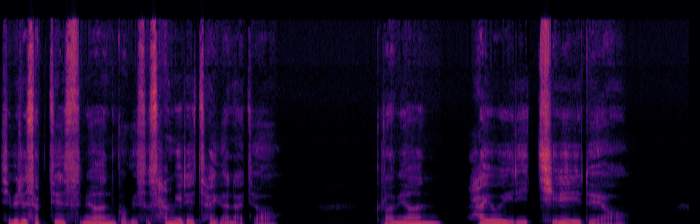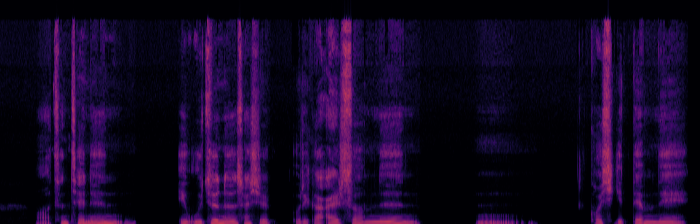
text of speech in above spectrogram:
10일을 삭제했으면 거기서 3일의 차이가 나죠. 그러면 화요일이 7일이 돼요. 어, 천체는 이 우주는 사실 우리가 알 수 없는 음, 것이기 때문에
